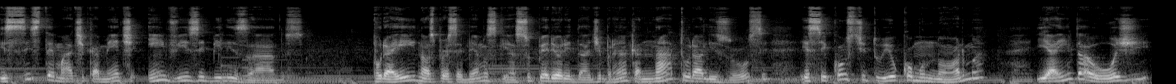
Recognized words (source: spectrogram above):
e sistematicamente invisibilizados. Por aí nós percebemos que a superioridade branca naturalizou-se e se constituiu como norma, e ainda hoje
